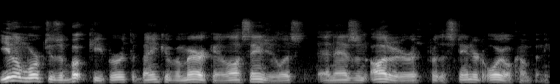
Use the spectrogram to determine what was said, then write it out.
Elam worked as a bookkeeper at the Bank of America in Los Angeles and as an auditor for the Standard Oil Company.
